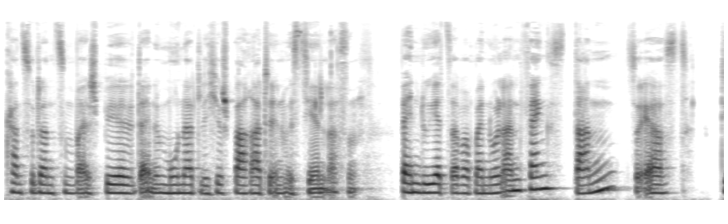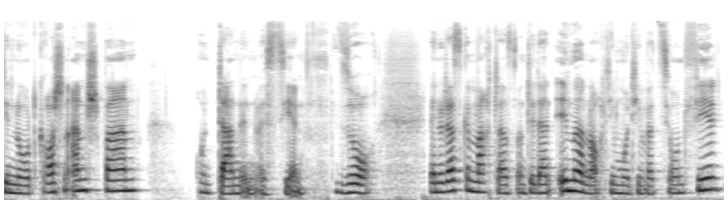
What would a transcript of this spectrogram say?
kannst du dann zum Beispiel deine monatliche Sparrate investieren lassen. Wenn du jetzt aber bei Null anfängst, dann zuerst die Notgroschen ansparen und dann investieren. So, wenn du das gemacht hast und dir dann immer noch die Motivation fehlt,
